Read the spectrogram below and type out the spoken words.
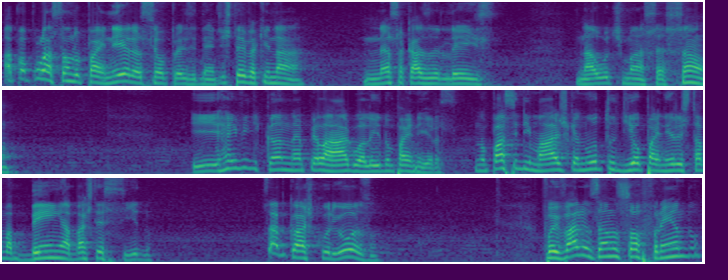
A população do Paineiras, senhor presidente, esteve aqui na, nessa Casa de Leis na última sessão e reivindicando né, pela água ali do Paineiras. No passe de mágica, no outro dia o Paineiras estava bem abastecido. Sabe o que eu acho curioso? Foi vários anos sofrendo,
